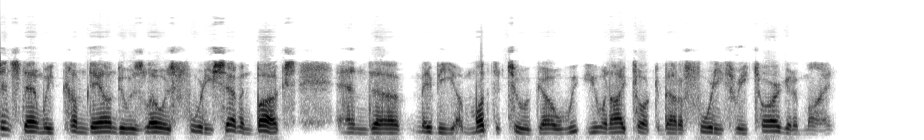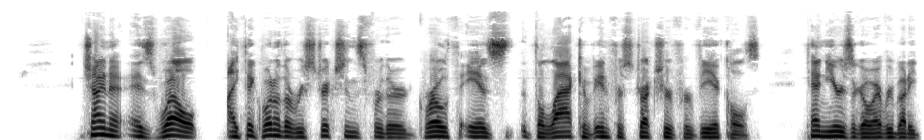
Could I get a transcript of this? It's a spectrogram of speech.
since then, we've come down to as low as 47 bucks. And uh, maybe a month or two ago, we, you and I talked about a 43 target of mine. China as well. I think one of the restrictions for their growth is the lack of infrastructure for vehicles. Ten years ago, everybody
